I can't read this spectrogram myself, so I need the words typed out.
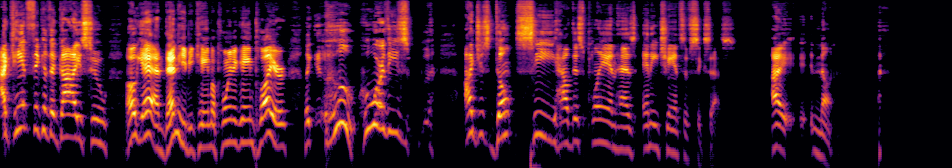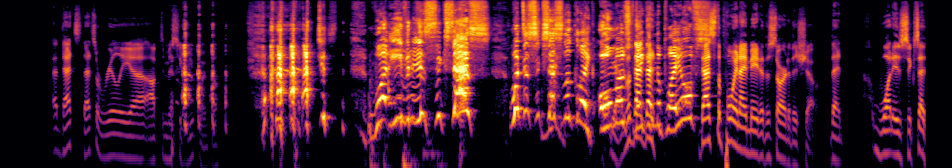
I- can't think of the guys who oh yeah and then he became a point of game player. Like who who are these? I just don't see how this plan has any chance of success. I none. Uh, that's that's a really uh, optimistic viewpoint, Bill. just what even is success what does success look like almost but that- making that- the playoffs That's the point I made at the start of this show. That what is success?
